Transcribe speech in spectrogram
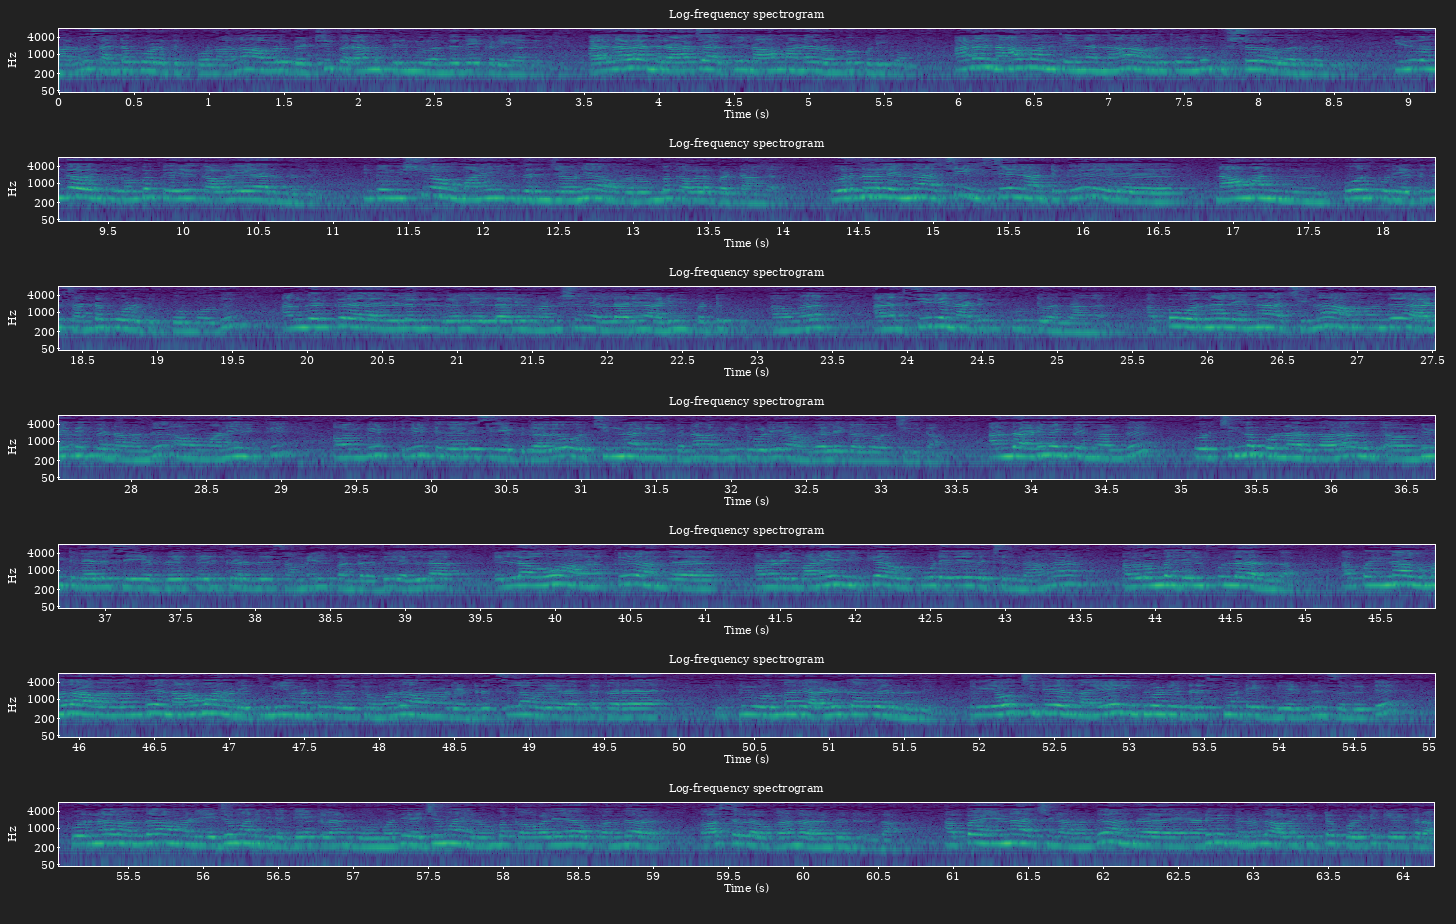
போனாலும் சண்டை போடுறதுக்கு போனாலும் அவர் வெற்றி பெறாம திரும்பி வந்ததே கிடையாது. அதனால அந்த ராஜாக்கு நாமான ரொம்ப பிடிக்கும். ஆனா நாமானுக்கு என்னன்னா அவருக்கு வந்து குஷ்டரோகம் இருந்தது. இது வந்து அவருக்கு ரொம்ப பெரிய கவலையா இருந்தது. இந்த விஷயம் அவங்க மனைவிக்கு தெரிஞ்சவனே அவங்க ரொம்ப கவலைப்பட்டாங்க. ஒரு நாள் என்ன ஆச்சு? இஸ்ரேல் நாட்டுக்கு நாமான் போர் புரியறதுக்கு சண்டை போடுறதுக்கு போகும்போது அங்க இருக்கிற விலங்குகள் எல்லாரையும் மனுஷங்க எல்லாரையும் அடிமைப்பட்டு அவங்க அந்த சீரிய நாட்டுக்கு கூப்பிட்டு வந்தாங்க. அப்போ ஒரு நாள் என்ன ஆச்சுன்னா அவன் வந்து அடிமை பெண்ணை வந்து அவன் மனைவிக்கு அவன் வீட்டு வீட்டு வேலை செய்யறதுக்காக ஒரு சின்ன அடிமை பெண்ணை அவன் வீட்டோடய அவன் வேலைக்காக வச்சுக்கிட்டான். அந்த அடிமை பெண் வந்து ஒரு சின்ன பொண்ணா இருந்தாலும் அது அவன் வீட்டு வேலை செய்யறது பெருக்கிறது சமையல் பண்றது எல்லா எல்லாவும் அவனுக்கு அந்த அவனுடைய மனைவிக்கு அவ கூடவே வச்சிருந்தாங்க. அவ ரொம்ப ஹெல்ப்ஃபுல்லா இருந்தான் அப்ப என்ன ஆகும்போது அவன் வந்து நாமானுடைய துணியை மட்டும் துவைக்கும் போது அவனுடைய ட்ரெஸ் எல்லாம் ஒரே ரத்தக்கரை இப்படி ஒரு மாதிரி அழுக்காவே இருந்தது. இவ யோசிச்சுட்டே இருந்தான் ஏன் இவருடைய ட்ரெஸ் மட்டும் இப்படி இருக்குன்னு சொல்லிட்டு ஒரு நாள் வந்து அவனுடைய எஜமானி கிட்ட கேட்கலான்னு போகும்போது எஜமானி ரொம்ப கவலையா உட்காந்து வாசல்ல உட்காந்து அழுதுட்டு இருந்தான். அப்ப என்ன ஆச்சுன்னா வந்து அந்த அடிமை பெண் வந்து அவகிட்ட போயிட்டு கேக்குறா.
